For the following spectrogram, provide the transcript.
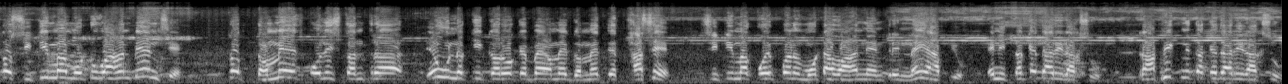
તો સિટીમાં મોટું વાહન બેન છે. તો તમે જ પોલીસ તંત્ર એવું નક્કી કરો કે ભાઈ અમે ગમે તે થશે, સિટીમાં કોઈ પણ મોટા વાહનને એન્ટ્રી નહીં આપ્યું. એની તકેદારી રાખશું. ટ્રાફિકની તકેદારી રાખશું.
